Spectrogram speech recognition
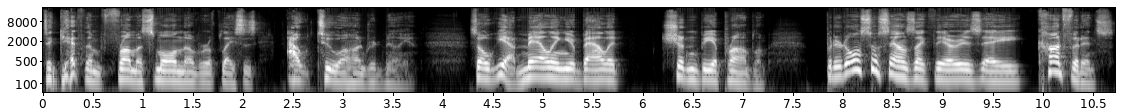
to get them from a small number of places out to a 100 million. So, yeah, mailing your ballot shouldn't be a problem. But it also sounds like there is a confidence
